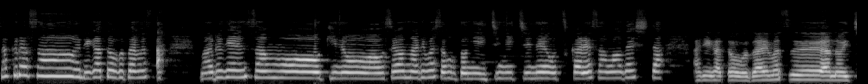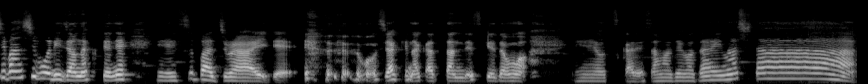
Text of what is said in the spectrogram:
桜さん、ありがとうございます。あ、マルゲンさんも昨日はお世話になりました。本当に一日ね、お疲れ様でした。ありがとうございます。あの、一番搾りじゃなくてね、えー、スーパードライで 申し訳なかったんですけども、えー、お疲れ様でございました。は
